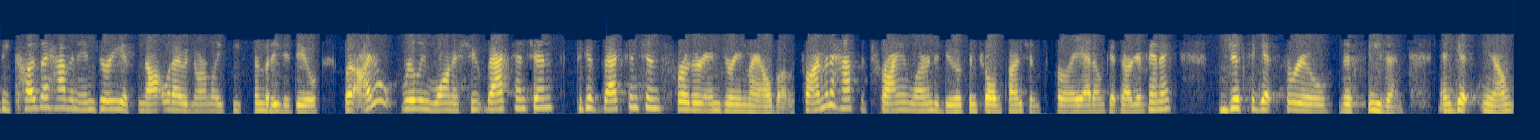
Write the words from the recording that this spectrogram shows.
Because I have an injury, it's not what I would normally teach somebody to do. But I don't really want to shoot back tension because back tension's further injuring my elbow. So I'm going to have to try and learn to do a controlled punch and pray I don't get target panic just to get through this season and get, you know,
